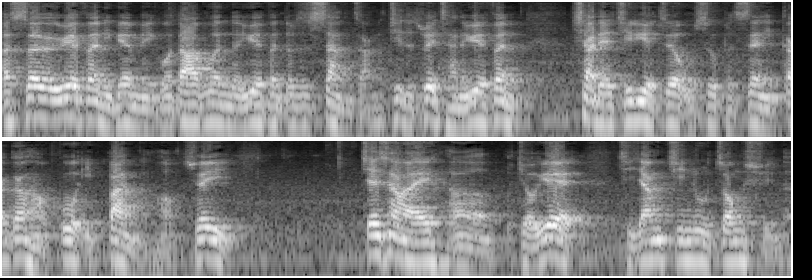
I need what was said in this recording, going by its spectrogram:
呃十二个月份里面，美国大部分的月份都是上涨，即使最惨的月份，下跌几率也只有五十五 percent，刚刚好过一半了哈。所以接下来呃九月即将进入中旬了，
